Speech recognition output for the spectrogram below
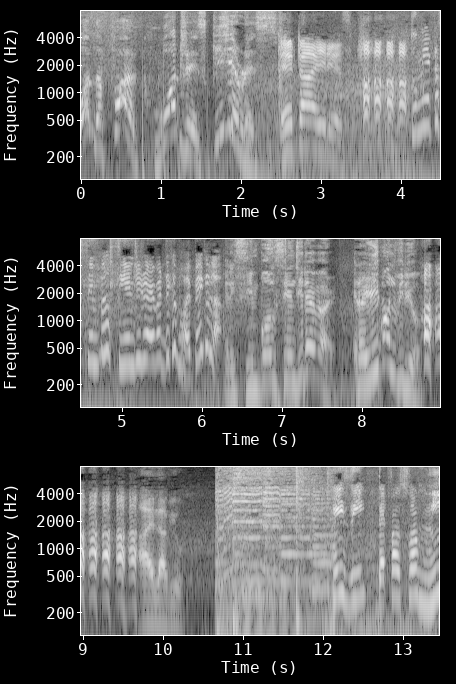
What the fuck? What race? কিসের রেস এটাই রেস তুমি একটা সিম্পল সিএনজি ড্রাইভার দেখে ভয় পেয়ে গেলা? এটা সিম্পল সিএনজি ড্রাইভার এটা Ripon video I love you hey G that was for me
